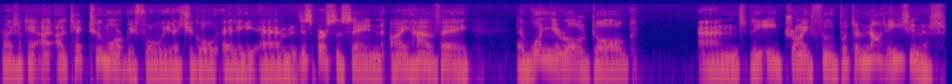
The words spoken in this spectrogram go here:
Right, okay. I, will take two more before we let you go, Eddie. Um, this person's saying, I have a a one year old dog and they eat dry food, but they're not eating it.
